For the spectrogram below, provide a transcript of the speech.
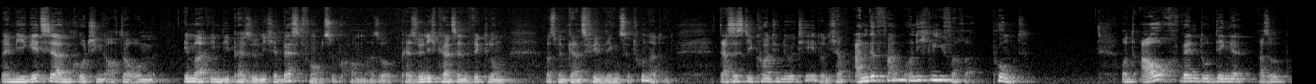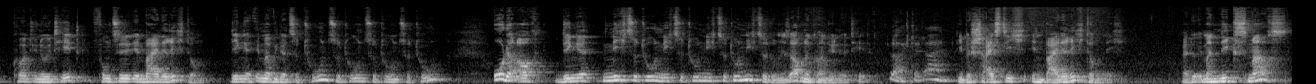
bei mir geht es ja im Coaching auch darum, immer in die persönliche Bestform zu kommen. Also Persönlichkeitsentwicklung, was mit ganz vielen Dingen zu tun hat. Und das ist die Kontinuität. Und ich habe angefangen und ich liefere. Punkt. Und auch wenn du Dinge, also Kontinuität funktioniert in beide Richtungen. Dinge immer wieder zu tun, zu tun, zu tun, zu tun. Oder auch Dinge nicht zu tun, nicht zu tun, nicht zu tun, nicht zu tun. Ist auch eine Kontinuität. Leuchtet ein. Die bescheißt dich in beide Richtungen nicht. Wenn du immer nichts machst,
